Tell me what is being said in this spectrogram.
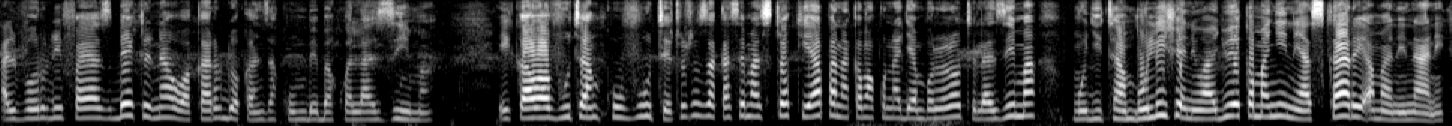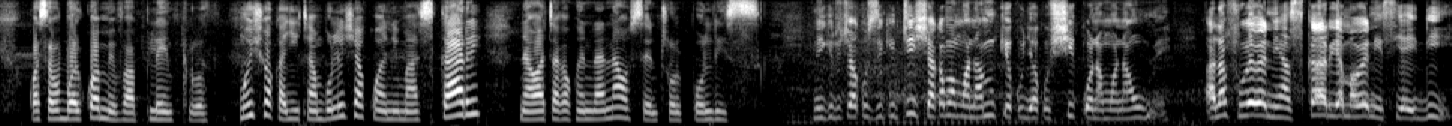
Alivyorudi Fires Bakery nao wakarudi wakaanza kumbeba kwa lazima, ikawavuta nkuvute. Totos akasema sitoki hapa, na kama kuna jambo lolote lazima mujitambulishe, ni wajue kama nyinyi ni askari ama ni nani, kwa sababu walikuwa wamevaa plain cloth. Mwisho akajitambulisha kuwa ni maaskari na wataka kwenda nao Central Police. Ni kitu cha kusikitisha kama mwanamke kuja kushikwa na mwanaume, alafu wewe ni askari ama wewe ni CID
